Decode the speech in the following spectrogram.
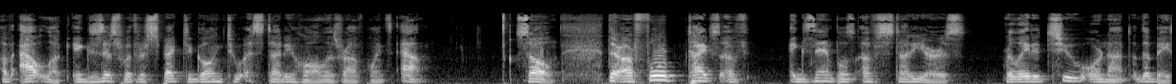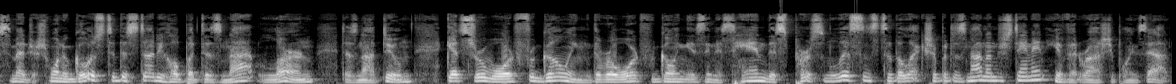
of outlook, exist with respect to going to a study hall, as Rav points out. So, there are four types of examples of studiers related to or not the beis medrash. One who goes to the study hall but does not learn, does not do, gets reward for going. The reward for going is in his hand. This person listens to the lecture but does not understand any of it, Rashi points out.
